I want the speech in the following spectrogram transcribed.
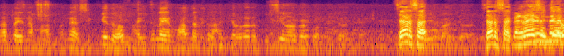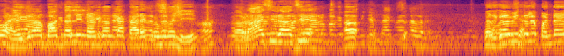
ನನ್ನ ಇನ್ನ ಮಾತ್ ಮೊನ್ನೆ ಸಿಕ್ಕಿದ್ರು ನಾ ಇದೆಲ್ಲ ಏನು ಮಾತಾಡಿಲ್ಲ. ಕೆಲವರು ಖುಷಿ ನೋಡ್ಬೇಕು ಅಂತಿದ್ರಂತೆ ಸರ್ ಸರ್ ಸಕ್ಕರೆ ಸಚಿವರು ಹೈದರಾಬಾದ್ನಲ್ಲಿ ನಡೆದಂತ ಕಾರ್ಯಕ್ರಮದಲ್ಲಿ ರಾಶಿ ರಾಶಿ ಬೆಳಗಾವಿಯಿಂದಲೇ ಬಂಡಾಯ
